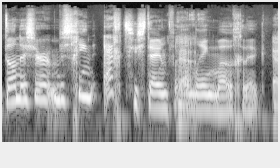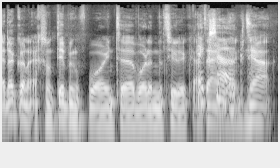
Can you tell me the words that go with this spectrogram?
dan is er misschien echt systeemverandering mogelijk. Ja, dat kan echt zo'n tipping point eh, worden natuurlijk uiteindelijk. Exact. Ja.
